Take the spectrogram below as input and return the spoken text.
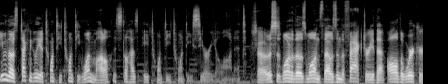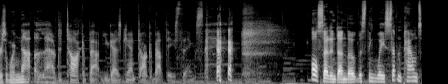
Even though it's technically a 2021 model, it still has a 2020 serial on it. So this is one of those ones that was in the factory that all the workers were not allowed to talk about. You guys can't talk about these things. All said and done though, this thing weighs 7 pounds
